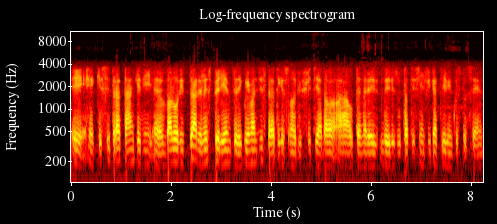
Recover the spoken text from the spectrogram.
e, che si tratta anche di eh, valorizzare le esperienze di quei magistrati che sono riusciti ad- a ottenere dei risultati significativi in questo senso.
